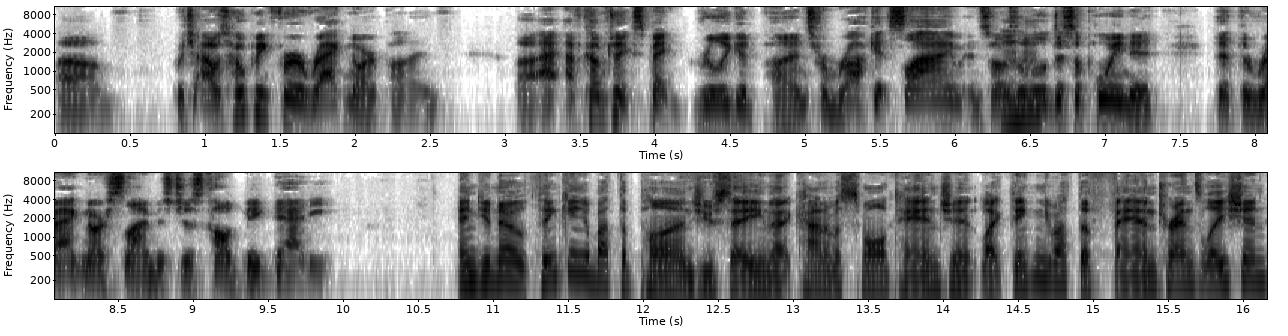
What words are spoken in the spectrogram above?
Um, which I was hoping for a Ragnar pun. Uh, I, I've come to expect really good puns from Rocket Slime, and so I was Mhm. a little disappointed that the Ragnar slime is just called Big Daddy. And you know, thinking about the puns, you saying that kind of a small tangent, like thinking about the fan translation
